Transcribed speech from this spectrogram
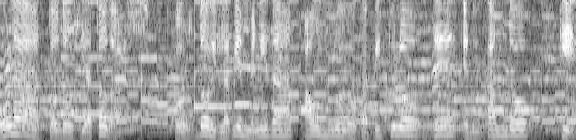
Hola a todos y a todas. Os doy la bienvenida a un nuevo capítulo de Educando Geek.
